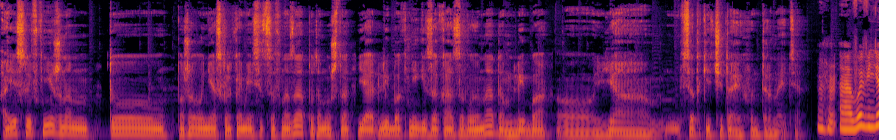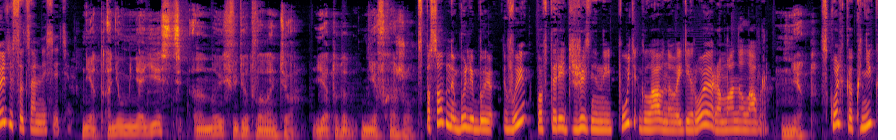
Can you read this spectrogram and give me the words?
А если в книжном, то, пожалуй, несколько месяцев назад, потому что я либо книги заказываю на дом, либо о, я все-таки читаю их в интернете. Угу. Вы ведете социальные сети? Нет, они у меня есть, но их ведет волонтер. Я туда не вхожу. Способны были бы вы повторить жизненный путь главного героя романа Лавр? Нет. Сколько книг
